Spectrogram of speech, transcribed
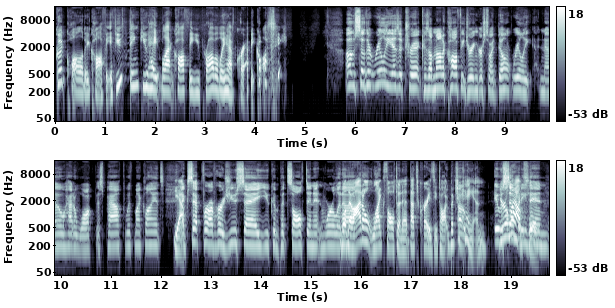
good quality coffee. If you think you hate black coffee, you probably have crappy coffee. Oh, so there really is a trick because I'm not a coffee drinker, so I don't really know how to walk this path with my clients. Yeah. Except for I've heard you say you can put salt in it and whirl it Well, no. I don't like salt in it. That's crazy talk, but you Oh, can. it was You're allowed somebody to. then.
